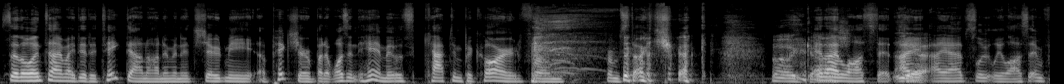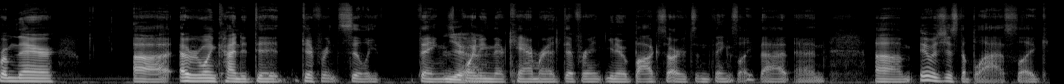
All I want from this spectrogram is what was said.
so the one time I did a takedown on him, and it showed me a picture, but it wasn't him. It was Captain Picard from from Star Trek, oh and I lost it. Yeah. I I absolutely lost it. And from there, uh, everyone kind of did different silly things, Yeah. pointing their camera at different you know box arts and things like that, and um, it was just a blast. Like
